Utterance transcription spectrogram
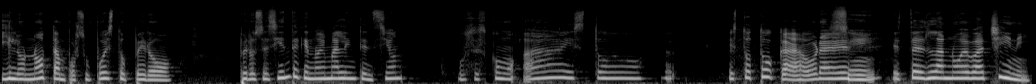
Y lo notan, por supuesto, pero, pero se siente que no hay mala intención. O sea, es como, ah, esto, esto toca, ahora es, esta es la nueva Chini.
